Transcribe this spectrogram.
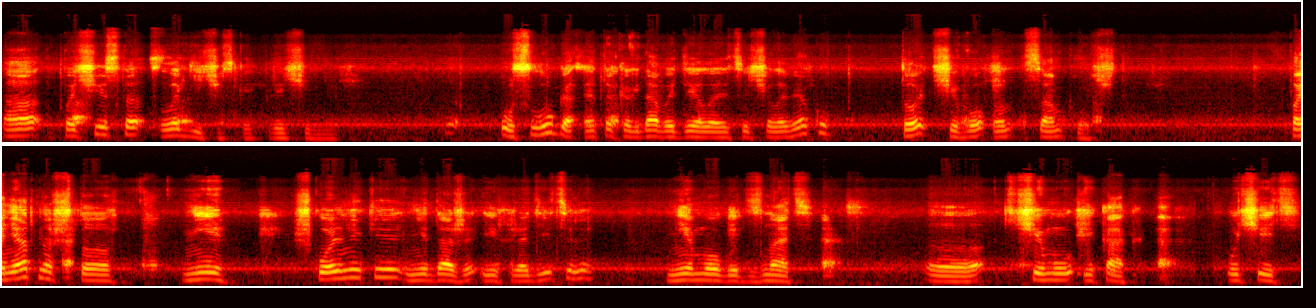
а по чисто логической причине. Услуга – это когда вы делаете человеку то, чего он сам хочет. Понятно, что ни школьники, ни даже их родители не могут знать, э, чему и как учить.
